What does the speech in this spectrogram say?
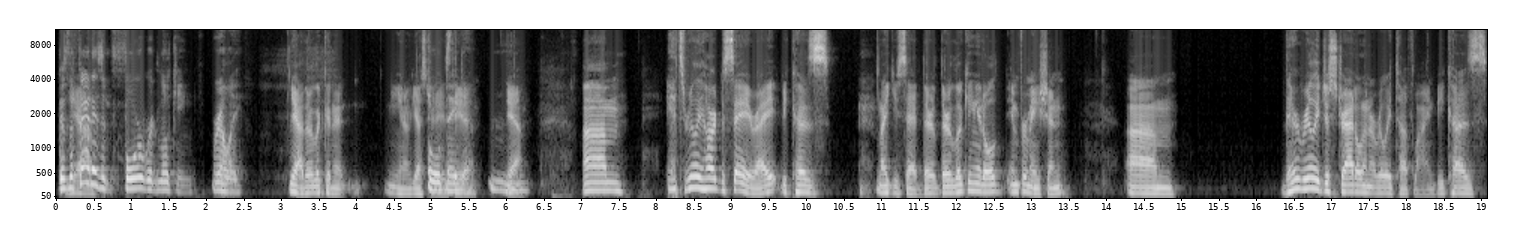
Because the Yeah. Fed isn't forward looking, really. Yeah, they're looking at you know Old yesterday's data. data. Mhm. Yeah. Um it's really hard to say, right? Because like you said, they're they're looking at old information. Um they're really just straddling a really tough line because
